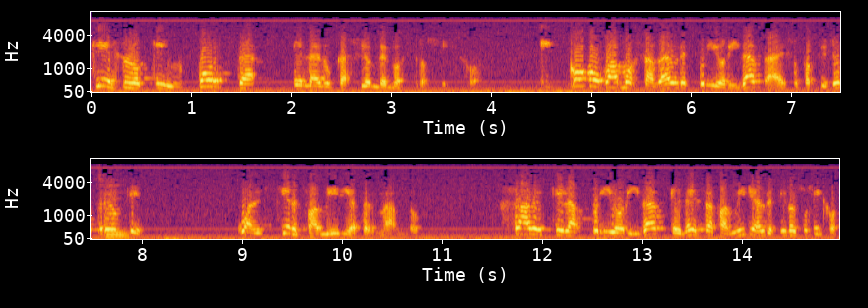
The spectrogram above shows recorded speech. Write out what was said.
¿Qué es lo que importa en la educación de nuestros hijos? ¿Y cómo vamos a darle prioridad a eso? Porque yo creo que cualquier familia, Fernando, sabe que la prioridad en esa familia es el destino de sus hijos.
